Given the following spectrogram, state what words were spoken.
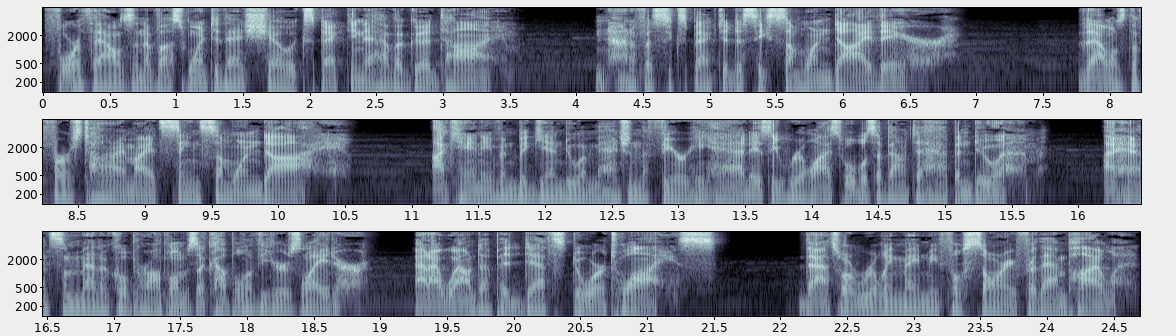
4,000 of us went to that show expecting to have a good time. None of us expected to see someone die there. That was the first time I had seen someone die. I can't even begin to imagine the fear he had as he realized what was about to happen to him. I had some medical problems a couple of years later, and I wound up at death's door twice. That's what really made me feel sorry for that pilot,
